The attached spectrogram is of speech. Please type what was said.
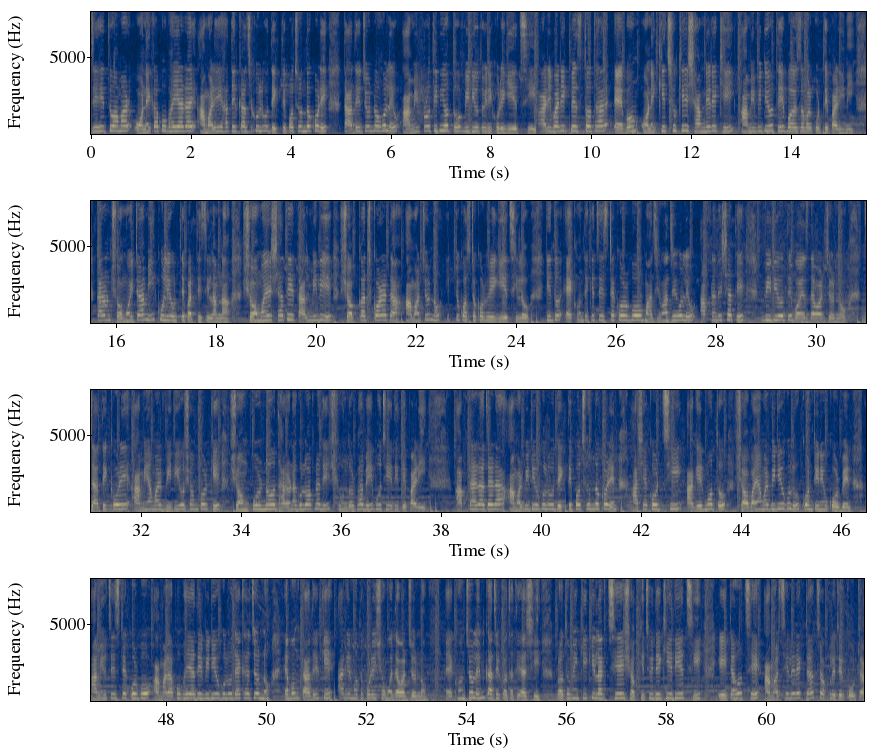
যেহেতু আমার অনেক আপু ভাইয়ারাই আমার এই হাতের কাজগুলো দেখতে পছন্দ করে, তাদের জন্য হলেও আমি প্রতিনিয়ত ভিডিও তৈরি করে গিয়েছি। পারিবারিক ব্যস্ততা এবং অনেক কিছুকে সামনে রেখেই আমি ভিডিওতে বয়স ওভার করতে পারিনি। কারণ সময়টা আমি কুলিয়ে উঠতে পারতেছিলাম না। সময়ের সাথে তাল মিলিয়ে সব কাজ করাটা আমার জন্য একটু কষ্টকর হয়ে গিয়েছিল। কিন্তু এখন থেকে চেষ্টা করব মাঝে মাঝে হলেও আপনাদের সাথে ভিডিওতে ভয়েস দেওয়ার জন্য। যাতে করে আমি আমার ভিডিও সম্পর্কে সম্পূর্ণ ধারণাগুলো আপনাদের সুন্দরভাবে বুঝিয়ে দিতে পারি। আপনারা যারা আমার ভিডিওগুলো দেখতে পছন্দ করেন, আশা করছি আগের মতো সবাই আমার ভিডিওগুলো কন্টিনিউ করবেন। আমিও চেষ্টা করব আমার আপু ভাইয়াদের ভিডিওগুলো দেখার জন্য এবং তাদেরকে আগের মতো করেই সময় দেওয়ার জন্য। এখন চলেন কাজের কথাতে আসি। প্রথমে কি কি লাগছে সব কিছুই দেখিয়ে দিয়েছি। এইটা হচ্ছে আমার ছেলের একটা চকলেটের কৌটা।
